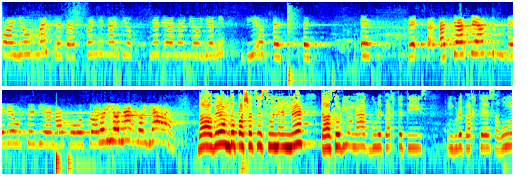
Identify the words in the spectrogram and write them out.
bateko aiur naiz, eta eskaini nahi dio nire anaia oiani dia ez, ez, ez, Be, atxarteak bere urte dielako zorionak oian. Ba, be ondo pasatzen zuen eune, eta zorionak gure partetiz, gure partez, agur.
